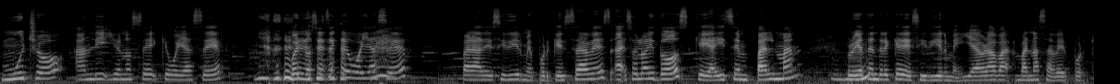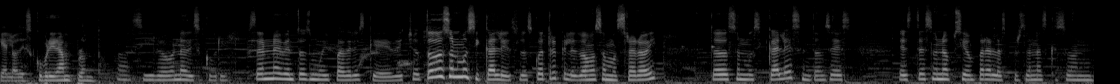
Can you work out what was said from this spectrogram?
mucho. Andy, yo no sé qué voy a hacer. Bueno, sí sé qué voy a hacer para decidirme, porque sabes, Ah, solo hay dos que ahí se empalman, pero ya tendré que decidirme y ahora va- van a saber por qué, lo descubrirán pronto. Ah, sí, lo van a descubrir. Son eventos muy padres que, de hecho, todos son musicales. Los cuatro que les vamos a mostrar hoy, todos son musicales. Entonces, esta es una opción para las personas que son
